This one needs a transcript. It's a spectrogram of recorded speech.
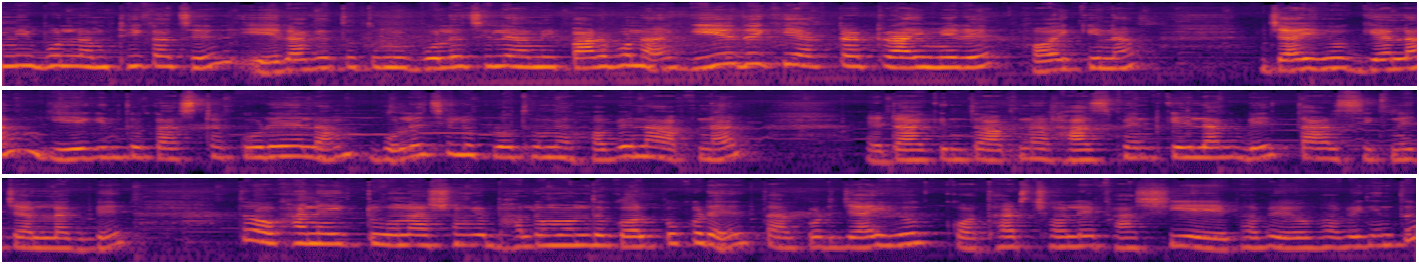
আমি বললাম, ঠিক আছে, এর আগে তো তুমি বলেছিলে আমি পারব না। গিয়ে দেখি একটা ট্রাই মেরে হয় কি না। যাই হোক, গেলাম, গিয়ে কিন্তু কাজটা করে এলাম। বলেছিল প্রথমে, হবে না আপনার। এটা কিন্তু আপনার হাজব্যান্ডকেই লাগবে, তার সিগনেচার লাগবে। তো ওখানে একটু ওনার সঙ্গে ভালো মন্দ গল্প করে তারপর যাই হোক, কথার ছলে ফাঁসিয়ে এভাবে ওভাবে কিন্তু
